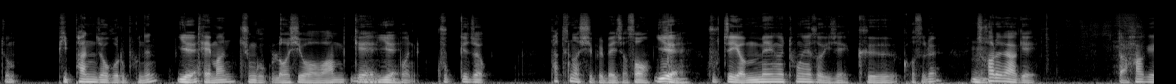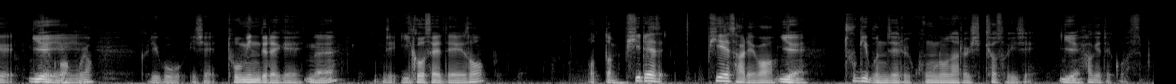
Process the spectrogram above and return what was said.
좀 비판적으로 보는 예, 대만, 중국, 러시아와 함께 예, 예. 한번 국제적 파트너십을 맺어서 예, 국제 연맹을 통해서 이제 그것을 음. 철회하게 딱 하게 예, 될것 예, 같고요. 그리고 이제 도민들에게 네, 이제 이것에 대해서 어떤 피해 피해 사례와 예, 투기 문제를 공론화를 시켜서 이제 예. 하게 될 것 같습니다.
